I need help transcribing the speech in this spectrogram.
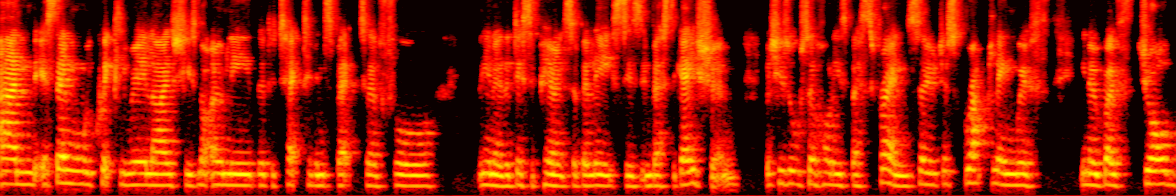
And it's then when we quickly realise she's not only the detective inspector for, you know, the disappearance of Elise's investigation, but she's also Holly's best friend. So just grappling with, you know, both job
